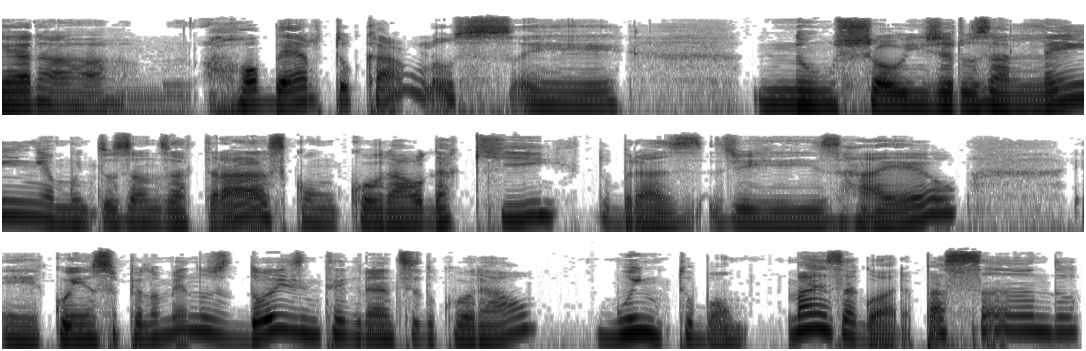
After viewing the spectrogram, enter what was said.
era Roberto Carlos, eh, num show em Jerusalém há muitos anos atrás, com o coral daqui do Brasil, de Israel. Eh, conheço pelo menos dois integrantes do coral, muito bom. Mas agora, passando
